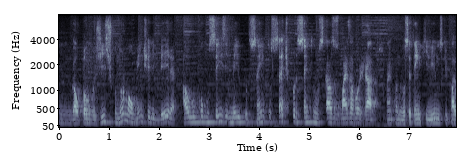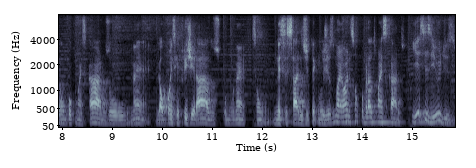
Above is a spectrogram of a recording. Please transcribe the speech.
um galpão logístico, normalmente ele beira algo como 6,5%, 7% nos casos mais arrojados, né, quando você tem inquilinos que pagam um pouco mais caros ou né, galpões refrigerados, como né, são necessários de tecnologias maiores, são cobrados mais caros. E esses yields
